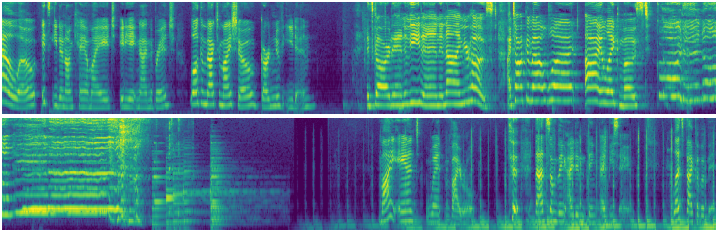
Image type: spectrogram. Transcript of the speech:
Hello, it's Eden on KMIH 889 The Bridge. Welcome back to my show, Garden of Eden. It's Garden of Eden, and I'm your host. I talk about what I like most. Garden of Eden. My aunt went viral. That's something I didn't think I'd be saying. Let's back up a bit.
